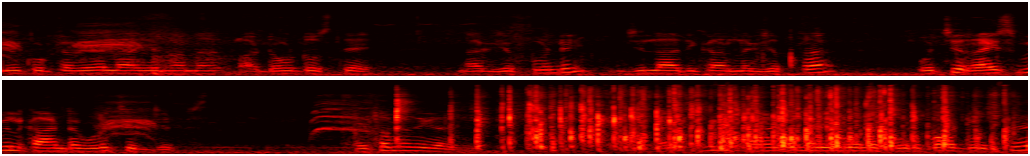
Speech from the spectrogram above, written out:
మీకు ఒకవేళ ఏమన్నా ఆ డౌట్ వస్తే నాకు చెప్పండి జిల్లా అధికారులకు చెప్తా. వచ్చి రైస్ మిల్ కాంట కూడా చెక్ చేపిస్తాను ఎంతమంది కాదు? రైస్ మిల్ కాంటలో ఏమైనా పొరపాటు వస్తే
